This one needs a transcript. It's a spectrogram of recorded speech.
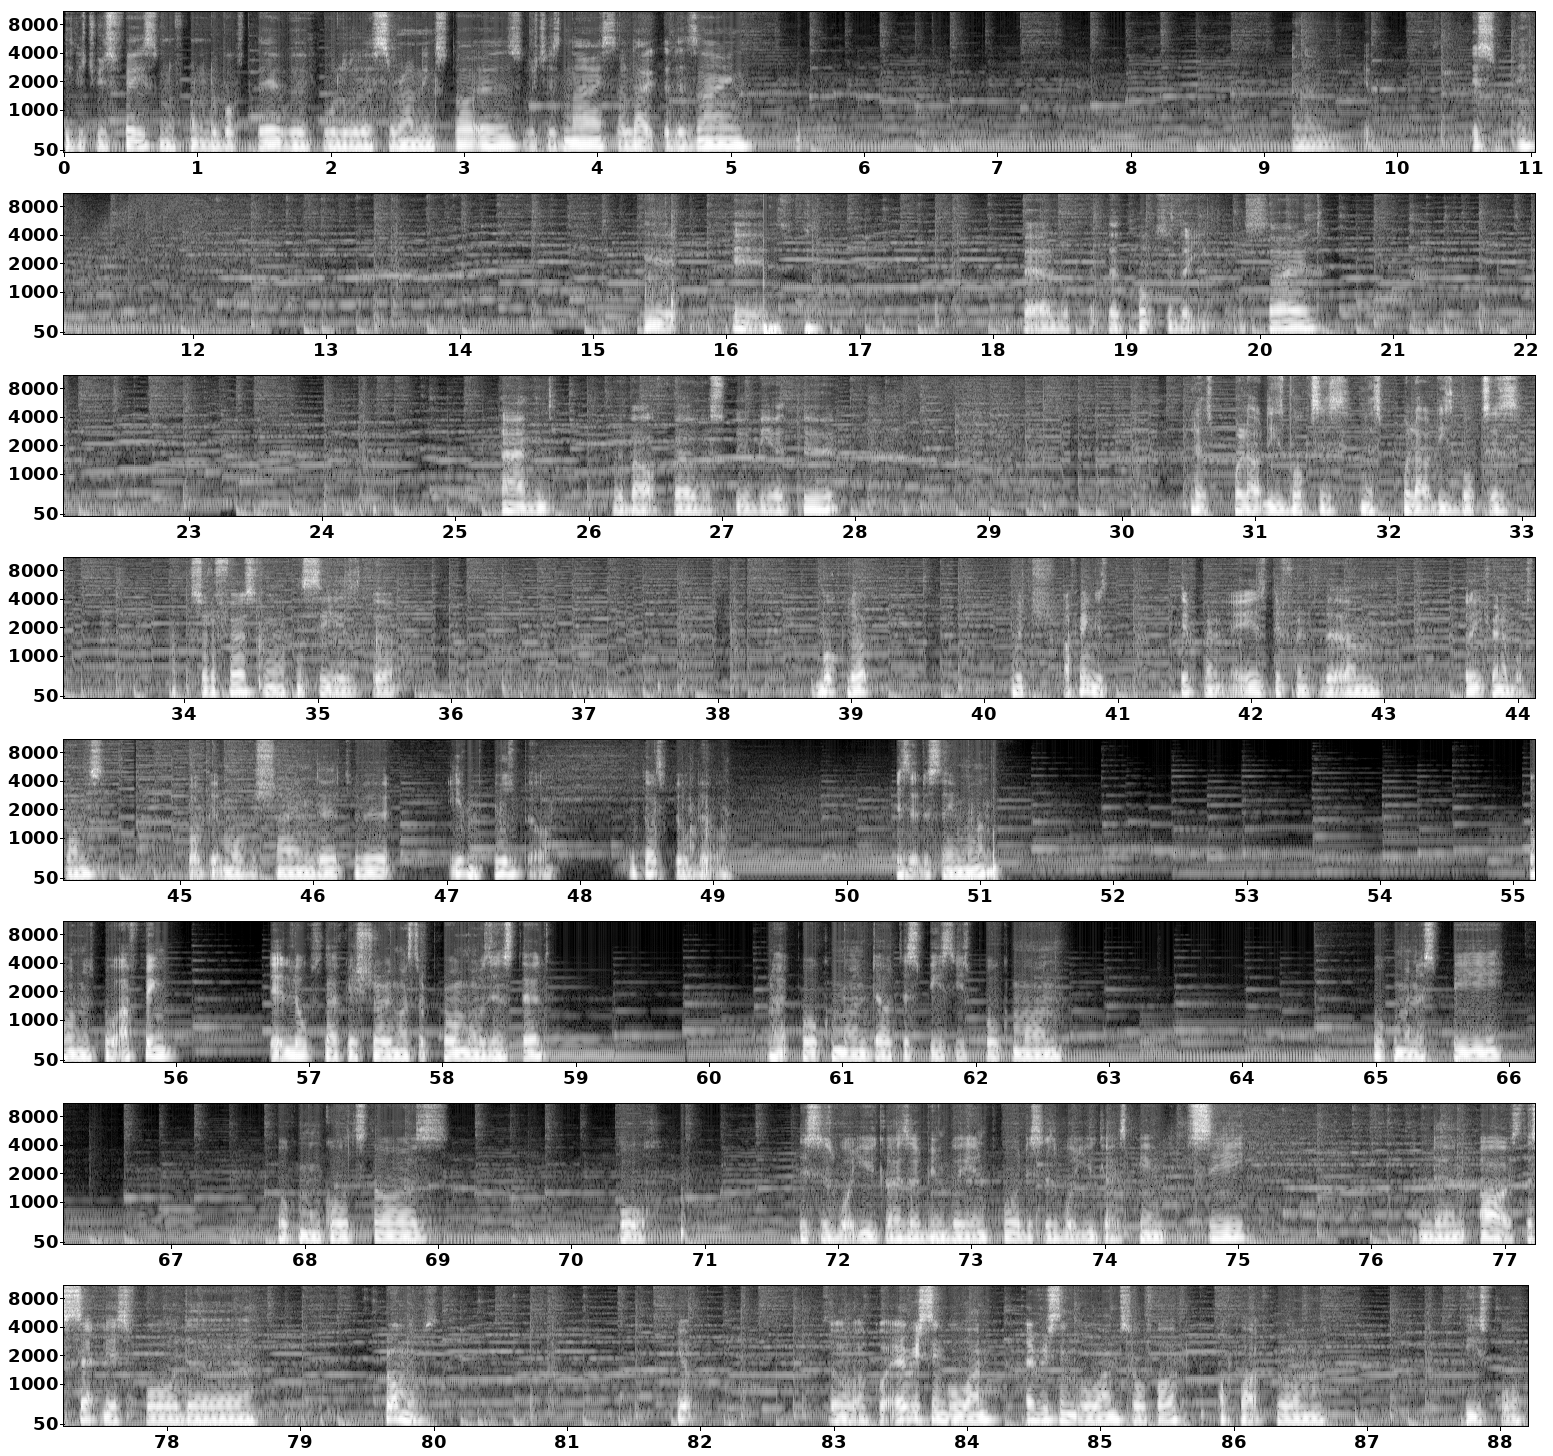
Pikachu's face on the front of the box there with all of the surrounding starters, which is nice. I like the design. And then this way. Here is better look at the boxes that you can inside and without further Scooby ado let's pull out these boxes let's pull out these boxes so the first thing I can see is the booklet, which I think is different. It is different to the um, early trainer box ones. Got a bit more of a shine there to it. even feels better. It does feel better. Is it the same one? Bonus book. I think it looks like it's showing us the promos instead. Like Pokemon Delta Species Pokemon. Pokemon SP. Pokemon Gold Stars. Oh, this is what you guys have been waiting for. This is what you guys came to see. And then, oh, it's the set list for the promos. Yep. So I've got every single one, every single one so far, apart from these four,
